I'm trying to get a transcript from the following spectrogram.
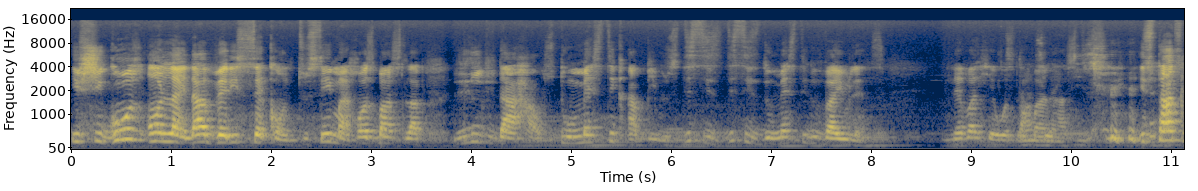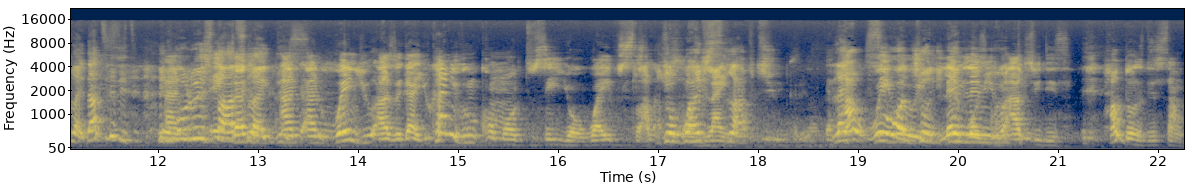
If she goes online that very second to say my husband slap leave that house. Domestic abuse. This is this is domestic violence. Never hear what the man has to say. It starts like that is it. It And always starts exactly- like this. And and when you as a guy, you can't even come out to say your wife slapped your you wife online. slapped you. Like How, wait, wait, wait. Let, let me even ask you this. How does this sound?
